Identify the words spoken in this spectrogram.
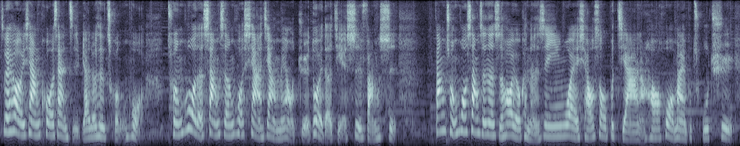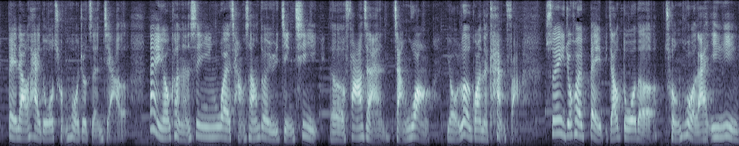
最后一项扩散指标就是存货，存货的上升或下降没有绝对的解释方式。当存货上升的时候，有可能是因为销售不佳，然后货卖不出去，备料太多，存货就增加了。但也有可能是因为厂商对于景气的发展展望有乐观的看法，所以就会备比较多的存货来应应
